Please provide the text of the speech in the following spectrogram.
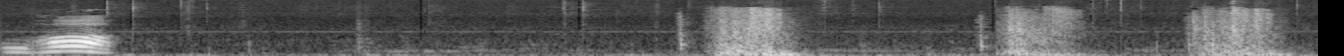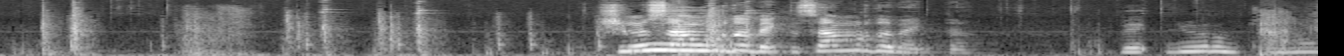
Oha. Şimdi sen burada bekle. Sen burada bekle. Bekliyorum tamam.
